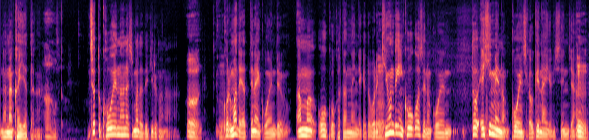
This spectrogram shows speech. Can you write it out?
7回やったかなほんと。ちょっと公演の話まだできるかな？うん。これまだやってない公演であんま多くを語んないんだけど俺基本的に高校生の公演と愛媛の公演しか受けないようにしてんじゃん、うん。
